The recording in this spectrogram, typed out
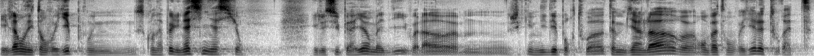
Et là, on est envoyé pour une, ce qu'on appelle une assignation. Et le supérieur m'a dit voilà, euh, j'ai une idée pour toi, t'aimes bien l'art, on va t'envoyer à la Tourette.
